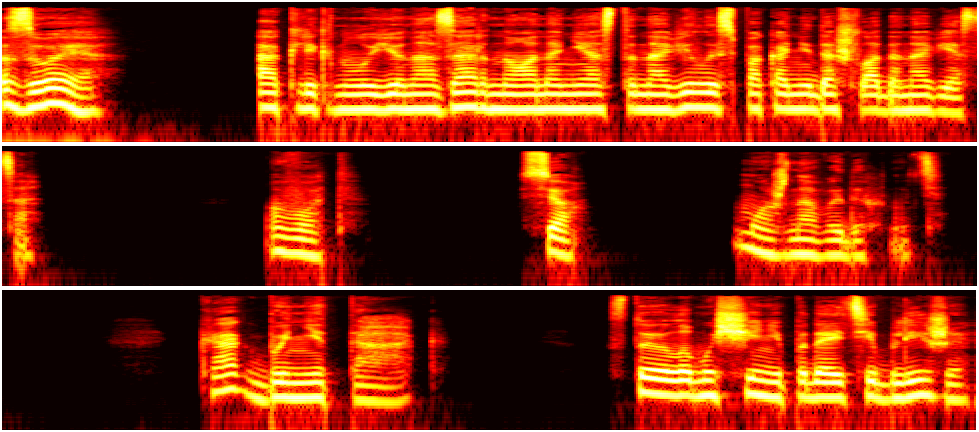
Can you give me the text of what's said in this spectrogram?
«Зоя!» — окликнул ее Назар, но она не остановилась, пока не дошла до навеса. «Вот. все, Можно выдохнуть». Как бы не так. Стоило мужчине подойти ближе,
